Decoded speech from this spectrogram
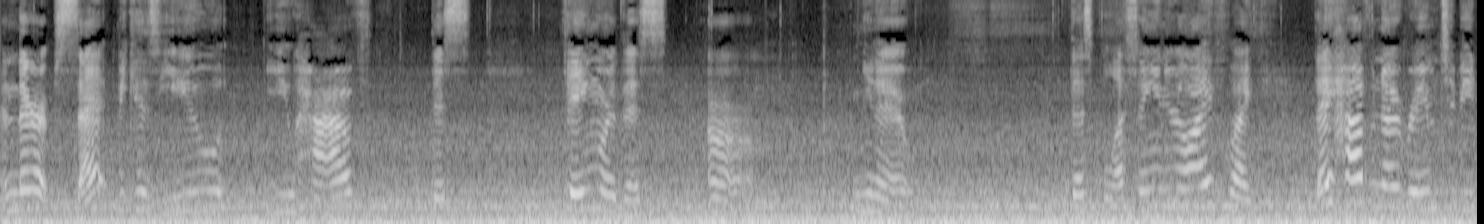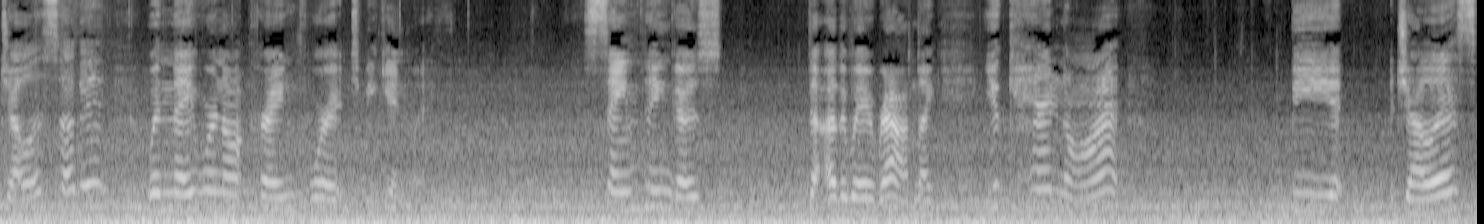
and they're upset because you you have this thing or this um you know this blessing in your life like they have no room to be jealous of it when they were not praying for it to begin with. Same thing goes the other way around. Like, you cannot be jealous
